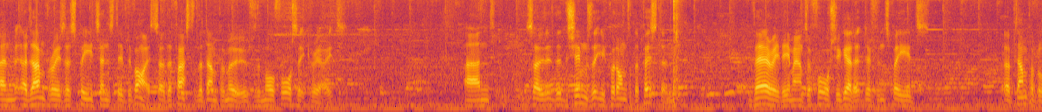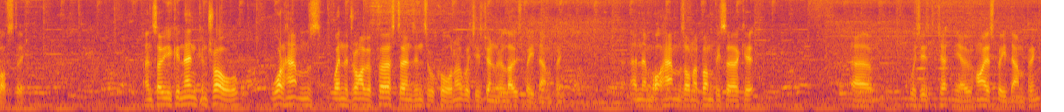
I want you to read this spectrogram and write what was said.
And a damper is a speed sensitive device, so the faster the damper moves, the more force it creates. And so the, the shims that you put onto the piston vary the amount of force you get at different speeds of damper velocity. And so you can then control what happens when the driver first turns into a corner, which is generally low speed damping, and then what happens on a bumpy circuit, um, which is you know, higher speed damping.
